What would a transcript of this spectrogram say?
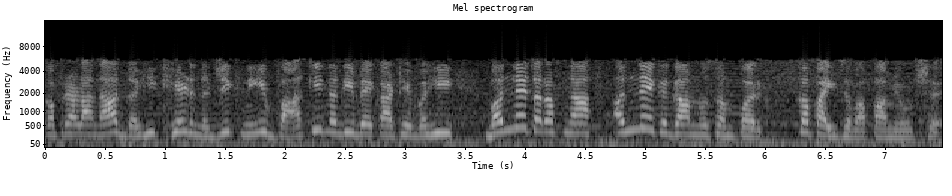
કપરાડાના દહીખેડ નજીકની વાંકી નદી બે કાંઠે વહી બંને તરફના અનેક ગામનો સંપર્ક કપાઈ જવા પામ્યો છે.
